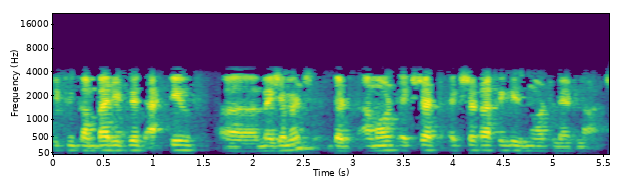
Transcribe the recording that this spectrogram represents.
if you compare it with active uh, measurements, the amount extra extra traffic is not that large.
